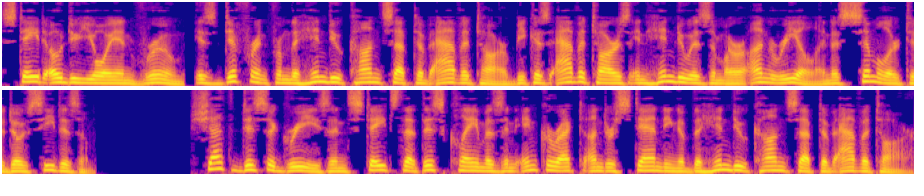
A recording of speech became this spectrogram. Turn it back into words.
state Oduyoye and Vroom, is different from the Hindu concept of avatar because avatars in Hinduism are unreal and is similar to docetism. Sheth disagrees and states that this claim is an incorrect understanding of the Hindu concept of avatar.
